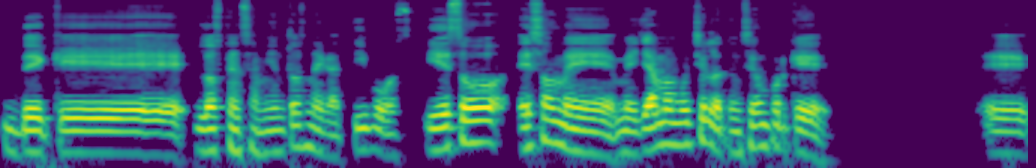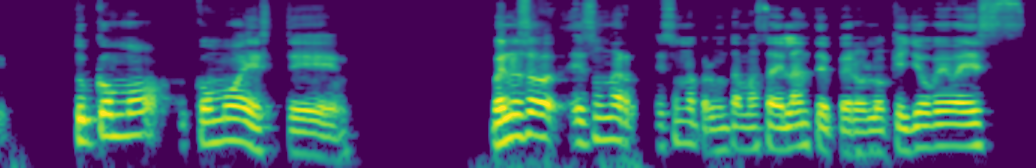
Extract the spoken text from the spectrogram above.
de que los pensamientos negativos. Y eso, eso me, me llama mucho la atención porque eh, tú cómo, cómo este... Bueno, eso es una, es una pregunta más adelante, pero lo que yo veo es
